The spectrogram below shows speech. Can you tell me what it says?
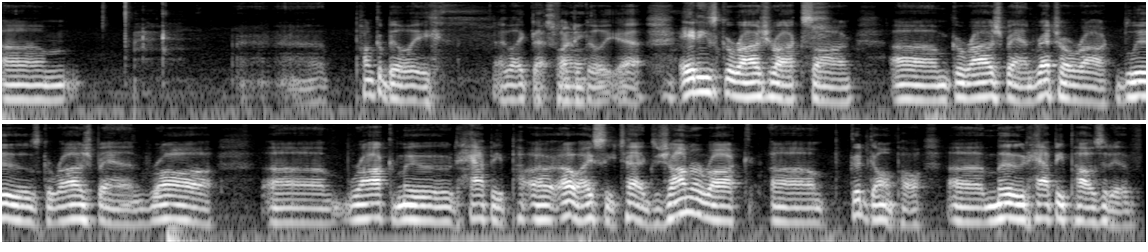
Um, punkabilly. I like that That's funny. punkabilly. Yeah, '80s garage rock song, um, garage band, retro rock, blues, garage band, raw, um, rock mood, happy. Uh, oh, I see tags. Genre rock. Um, good going, Paul. Uh, mood, happy, positive.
